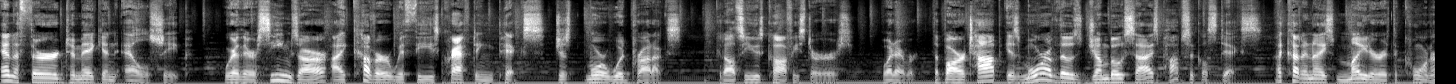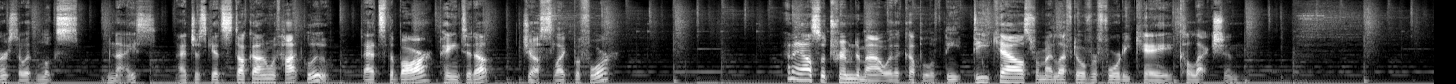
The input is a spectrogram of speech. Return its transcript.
and a third to make an L shape. Where their seams are, I cover with these crafting picks, just more wood products. Could also use coffee stirrers. Whatever. The bar top is more of those jumbo sized popsicle sticks. I cut a nice miter at the corner so it looks nice. That just gets stuck on with hot glue. That's the bar, painted up, just like before. And I also trimmed them out with a couple of neat decals from my leftover 40k collection.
